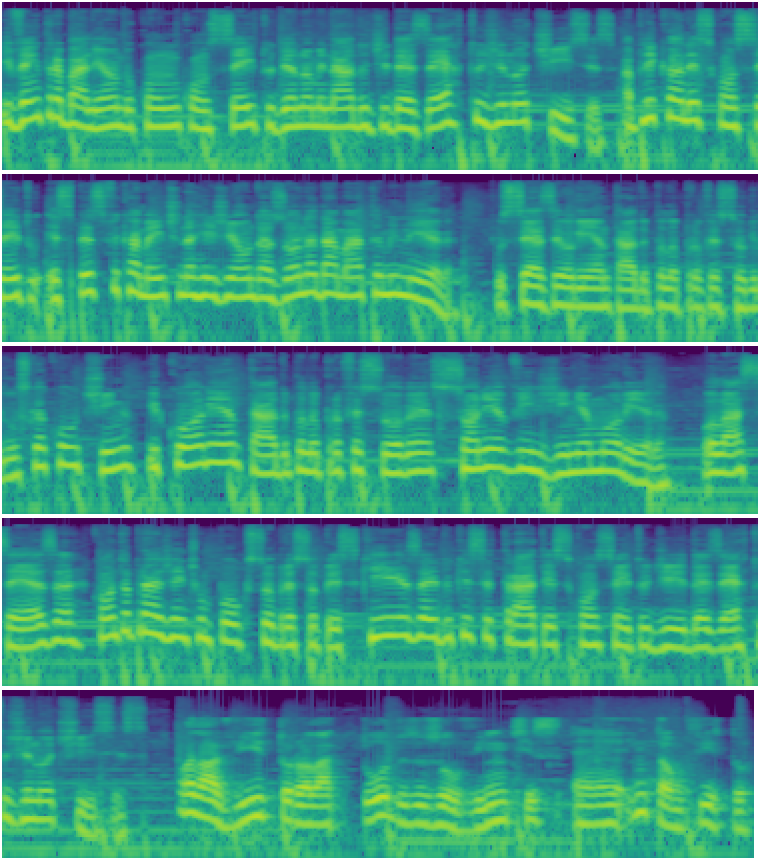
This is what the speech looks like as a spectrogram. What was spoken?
e vem trabalhando com um conceito denominado de desertos de notícias, aplicando esse conceito especificamente na região da Zona da Mata Mineira. O César é orientado pela professora Ilusca Coutinho e co-orientado pela professora professora Sônia Virgínia Moreira. Olá, César. Conta pra gente um pouco sobre a sua pesquisa e do que se trata esse conceito de desertos de notícias. Olá, Vitor. Olá todos os ouvintes. É, então, Vitor,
